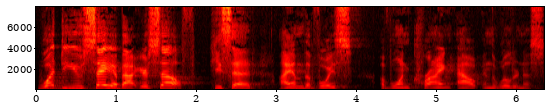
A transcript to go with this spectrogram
What do you say about yourself? He said, I am the voice of one crying out in the wilderness.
